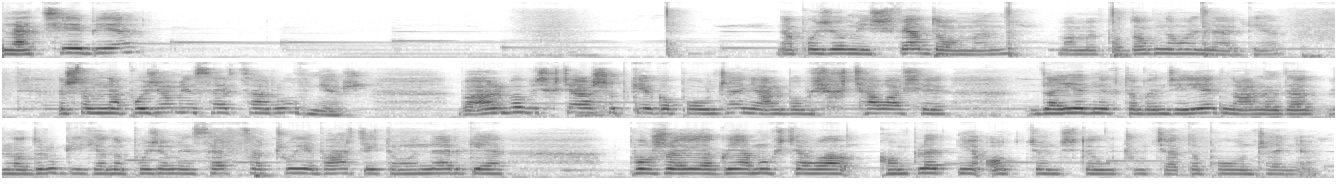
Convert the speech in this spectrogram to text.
Dla Ciebie na poziomie świadomym mamy podobną energię. Zresztą na poziomie serca również, bo albo byś chciała szybkiego połączenia, albo byś chciała się. Dla jednych to będzie jedno, ale dla, dla drugich ja na poziomie serca czuję bardziej tą energię. Boże, jak ja bym chciała kompletnie odciąć te uczucia, to połączenie.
